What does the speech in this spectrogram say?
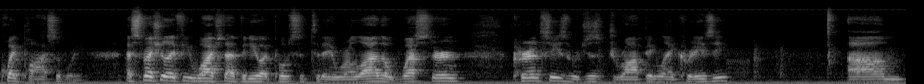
quite possibly. especially if you watch that video I posted today, where a lot of the Western currencies were just dropping like crazy. Um,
